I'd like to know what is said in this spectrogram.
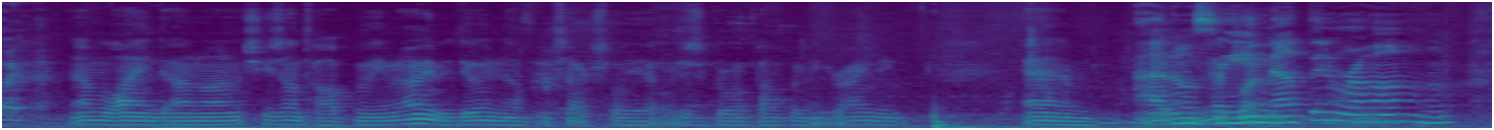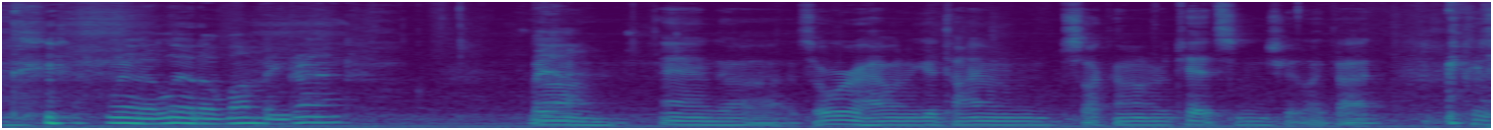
Oh yeah. And I'm lying down on it. She's on top of me. We're not even doing nothing sexually yet. We're just going bumping and grinding. And I don't see nippling. nothing wrong with a little bump and grind. But yeah. Um, and uh, so we were having a good time sucking on her tits and shit like that. Cause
